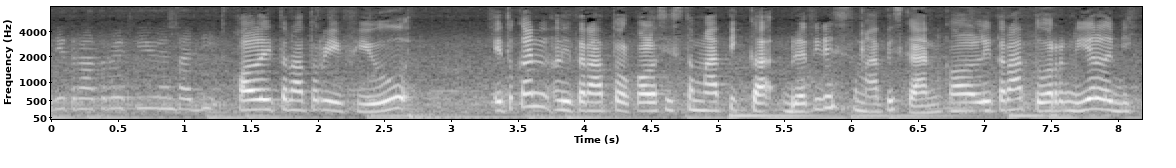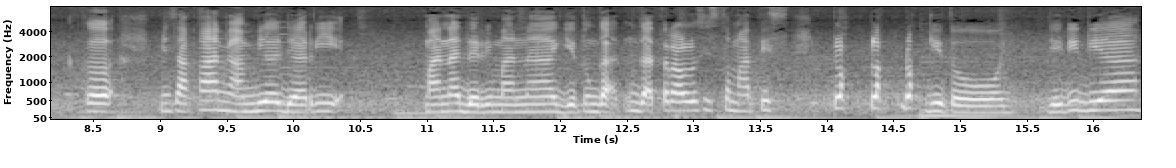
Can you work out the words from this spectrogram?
literatur review yang tadi. Kalau literatur review itu kan literatur. Kalau sistematika berarti dia sistematis kan? Kalau literatur dia lebih ke misalkan ngambil dari mana dari mana gitu. Nggak nggak terlalu sistematis plek plek plek gitu. Jadi dia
